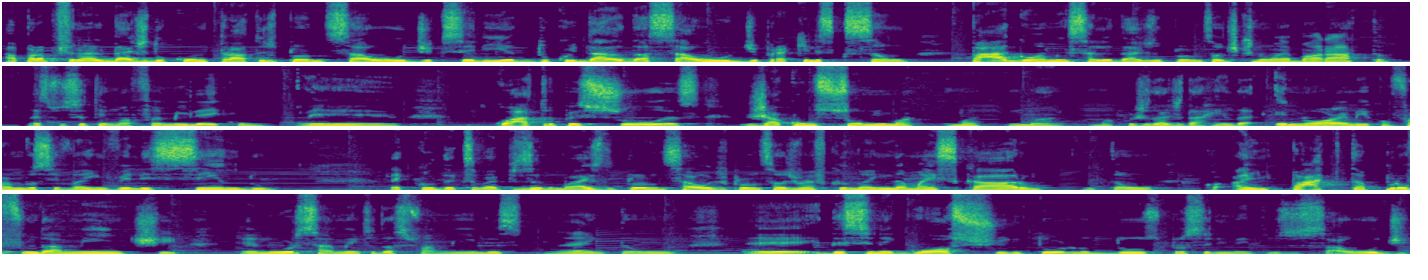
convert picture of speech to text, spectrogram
a própria finalidade do contrato de plano de saúde, que seria do cuidado da saúde para aqueles que são pagam a mensalidade do plano de saúde, que não é barata. Né? Se você tem uma família aí com é, quatro pessoas, já consome uma, uma, uma, uma quantidade da renda enorme, conforme você vai envelhecendo é quando é que você vai precisando mais do plano de saúde, o plano de saúde vai ficando ainda mais caro, então a impacta profundamente é, no orçamento das famílias, né? Então, é, desse negócio em torno dos procedimentos de saúde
